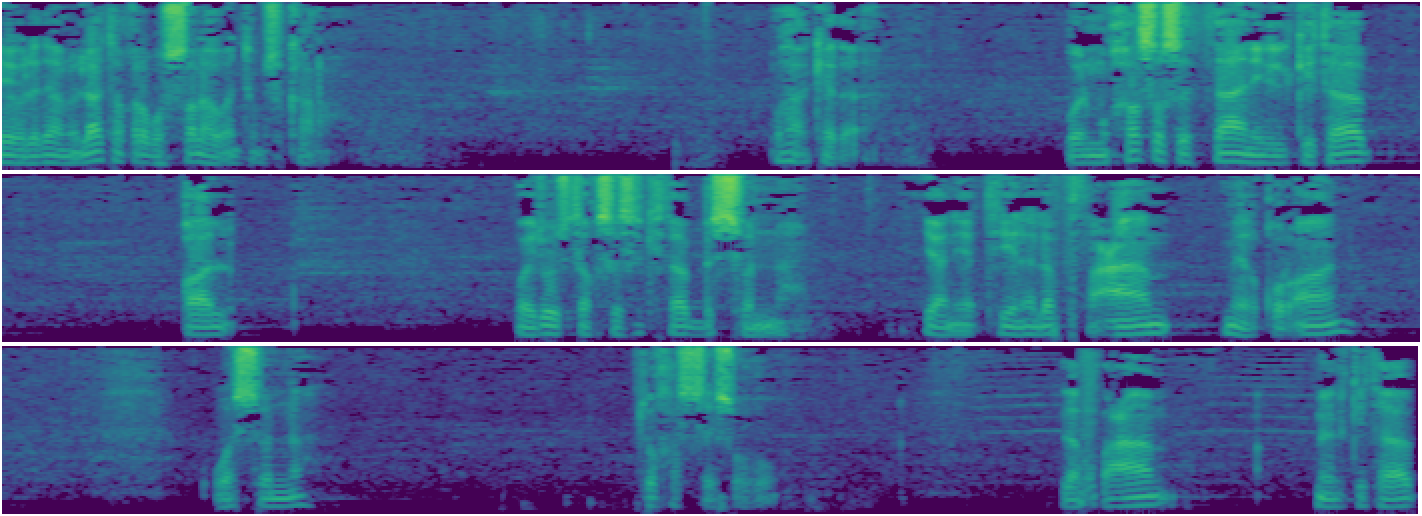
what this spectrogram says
يا أيها الذين آمنوا لا تقربوا الصلاة وأنتم سكارى. وهكذا. والمخصص الثاني للكتاب قال ويجوز تخصيص الكتاب بالسنة. يعني يأتينا لفظ عام من القرآن والسنة تخصصه. لفظ عام من الكتاب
